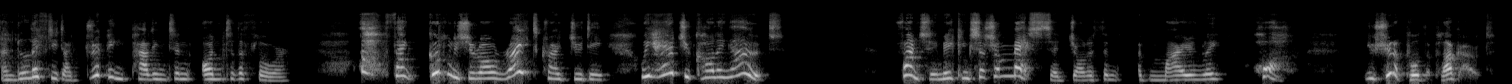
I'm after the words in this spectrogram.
and lifted a dripping Paddington onto the floor. Oh, thank goodness you're all right, cried Judy. We heard you calling out. Fancy making such a mess, said Jonathan admiringly. Oh, you should have pulled the plug out.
